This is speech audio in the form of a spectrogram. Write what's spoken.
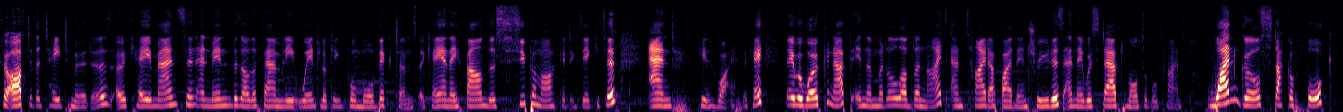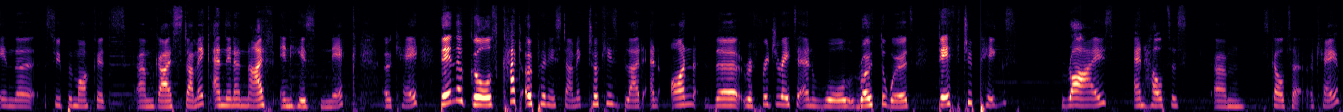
So after the Tate murders, okay, Manson and members of the family went looking for more victims, okay, and they found this supermarket executive and his wife, okay. They were woken up in the middle of the night and tied up by the intruders and they were stabbed multiple times. One girl stuck a fork in the supermarket's um, guy's stomach and then a knife in his neck, okay. Then the girls cut open his stomach, took his blood, and on the refrigerator and wall wrote the words, Death to pigs, rise and helter um, skelter. Okay,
